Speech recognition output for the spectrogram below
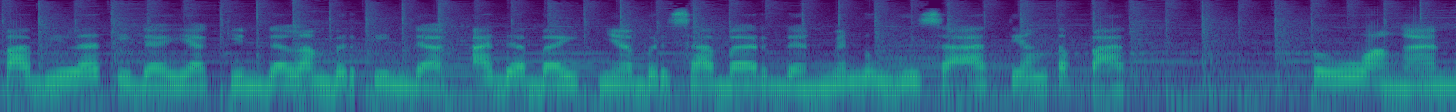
Apabila tidak yakin dalam bertindak, ada baiknya bersabar dan menunggu saat yang tepat. Keuangan,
